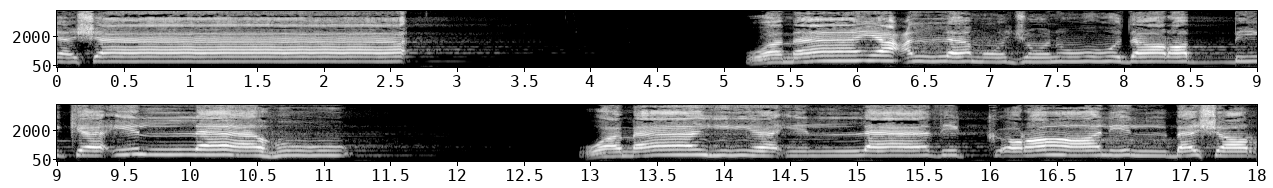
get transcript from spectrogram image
يشاء. وما يعلم جنود ربك الا هو وما هي الا ذكرى للبشر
